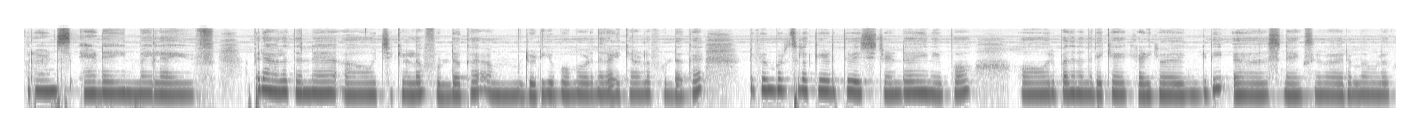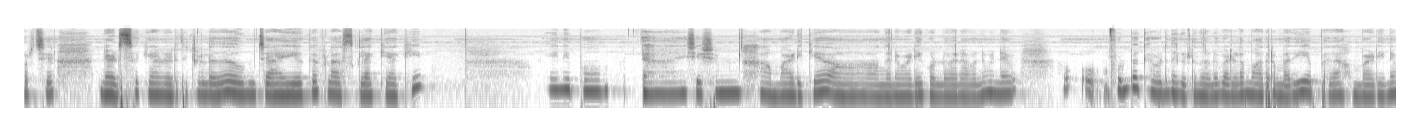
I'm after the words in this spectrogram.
friends a day in my life അപ്പോൾ രാവിലെ തന്നെ ഉച്ചയ്ക്കുള്ള ഫുഡൊക്കെ ഡ്യൂട്ടിക്ക് പോകുമ്പോൾ അവിടെ നിന്ന് കഴിക്കാനുള്ള ഫുഡൊക്കെ ടിഫിൻ ബോക്സിലൊക്കെ എടുത്ത് വെച്ചിട്ടുണ്ട്. ഇനിയിപ്പോൾ ഒരു പതിനൊന്നരയ്ക്ക് കഴിക്കുമെങ്കിൽ സ്നാക്സിന് പകരം നമ്മൾ കുറച്ച് നട്ട്സൊക്കെയാണ് എടുത്തിട്ടുള്ളത്. ചായയൊക്കെ ഫ്ലാസ്കിലാക്കി ആക്കി. ഇനിയിപ്പോൾ ശേഷം അമ്മാടിക്ക് അംഗനവാടി കൊണ്ടുപോകാൻ അവന് പിന്നെ ഫുഡൊക്കെ അവിടെ നിന്ന് കിട്ടുന്നുണ്ട്. വെള്ളം മാത്രം മതി. ഇപ്പോൾ അമ്പാടീനെ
